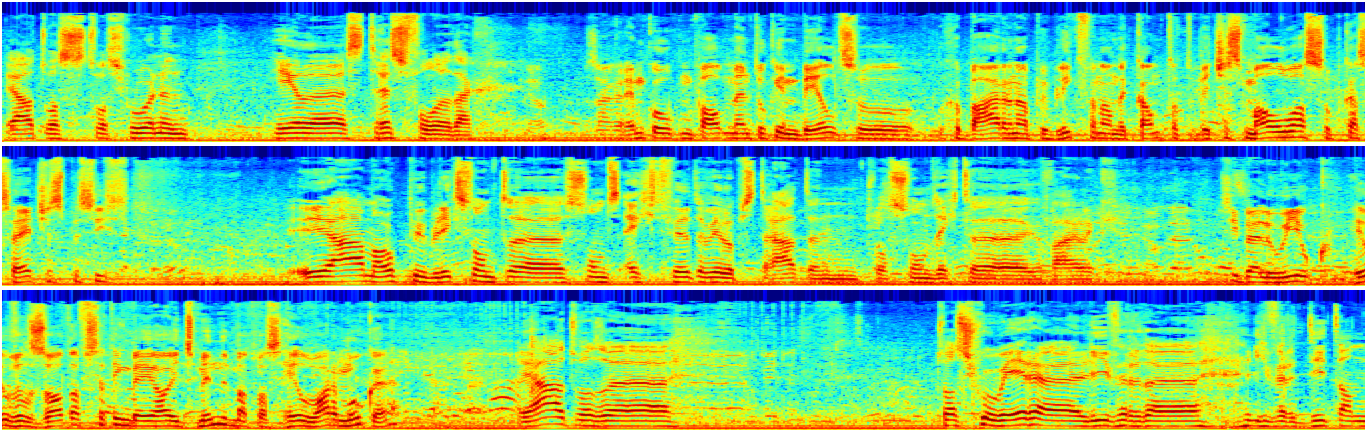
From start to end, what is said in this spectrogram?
ja, het, was, het was gewoon een hele stressvolle dag. Zagen Remco op een bepaald moment ook in beeld, zo gebaren naar het publiek van aan de kant dat het een beetje smal was op kasseitjes precies. Ja, maar ook het publiek stond uh, soms echt veel te veel op straat en het was soms echt uh, gevaarlijk. Ik zie bij Louis ook heel veel zoutafzetting, bij jou iets minder, maar het was heel warm ook hè? Ja, het was, uh, het was goed weer, liever, liever dit dan,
